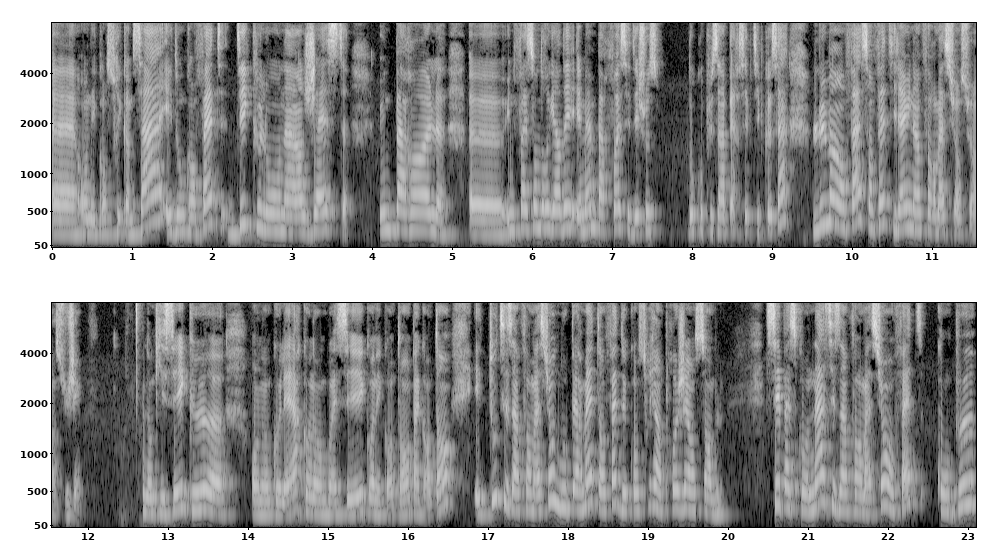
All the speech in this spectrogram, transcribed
euh, on est construit comme ça, et donc en fait, dès que l'on a un geste, une parole, une façon de regarder, et même parfois c'est des choses beaucoup plus imperceptibles que ça, l'humain en face, en fait, il a une information sur un sujet. Donc il sait que euh, on est en colère, qu'on est angoissé, qu'on est content, pas content, et toutes ces informations nous permettent en fait de construire un projet ensemble c'est parce qu'on a ces informations en fait qu'on peut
